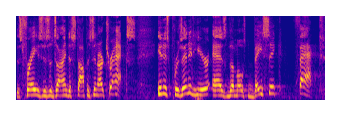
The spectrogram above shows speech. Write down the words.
This phrase is designed to stop us in our tracks. It is presented here as the most basic fact.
